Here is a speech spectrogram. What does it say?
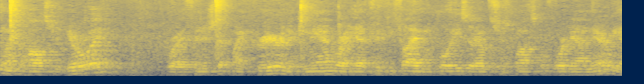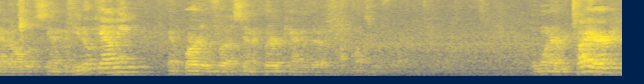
went to Hollister Gilroy, where I finished up my career in a command where I had 55 employees that I was responsible for down there. We had all of San Benito County and part of uh, Santa Clara County that I. And when I retired,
